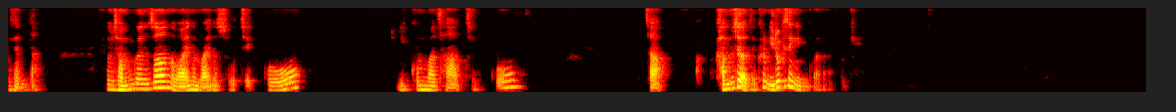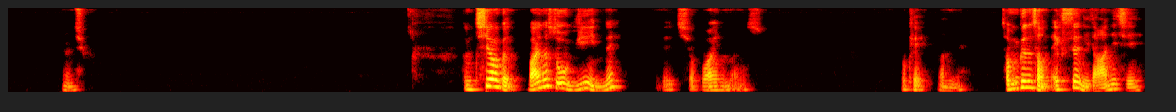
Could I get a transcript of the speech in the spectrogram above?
이거 된다. 그럼 점근선 y는 마이너스 5 찍고 2,4 찍고 자 감소해야 돼. 그럼 이렇게 생긴 거야. 이렇게. 이런 식으로. 그럼 치역은 마이너스 5 위에 있네? 네, 치역 y는 마이너스 오케이 맞네. 점근선 x는 이다 아니지.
